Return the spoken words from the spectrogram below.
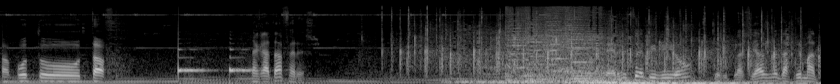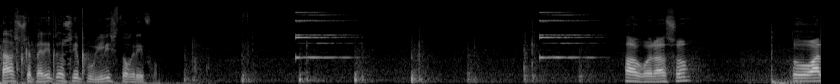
Θα πω το ΤΑΦ. Τα κατάφερες. Παίρνεις το επί δύο και διπλασιάζουμε τα χρήματά σου σε περίπτωση που λύσεις το γρίφο. Θα αγοράσω το Α.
